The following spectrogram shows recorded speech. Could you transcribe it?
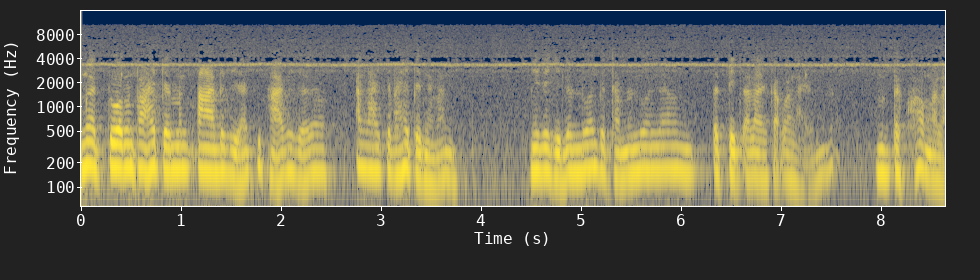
เมื่อตัวมันพาให้เป็นมันตายไปเสียที่หายไปเสียแล้ว อะไรจะไปให้เป็นอย่างนั้นมีแต่จิตล้วนๆเป็นธรรมล้วนๆแล้วไปติดอะไรกับอะไรมันไปคล้องอะไร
